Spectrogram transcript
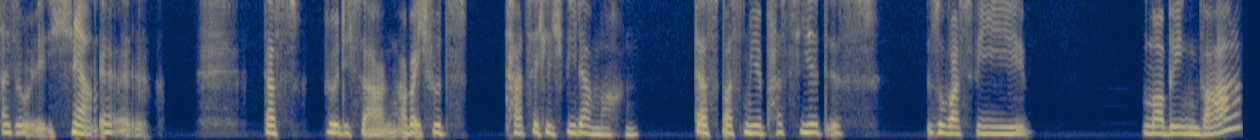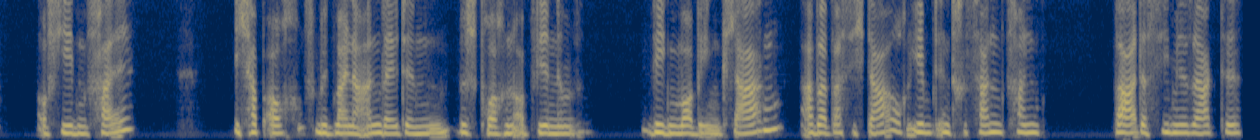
Also ich, ja. äh, das würde ich sagen. Aber ich würde es tatsächlich wieder machen. Das, was mir passiert ist, sowas wie Mobbing war, auf jeden Fall. Ich habe auch mit meiner Anwältin besprochen, ob wir eine, wegen Mobbing klagen. Aber was ich da auch eben interessant fand, war, dass sie mir sagte,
